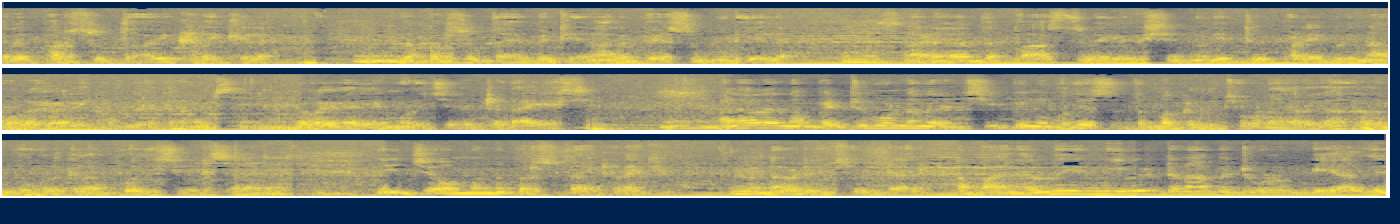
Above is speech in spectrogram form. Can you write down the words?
எனக்கு பரிசுத்தாவி கிடைக்கல. இந்த பரிசுத்தாவை பற்றி என்னால பேச முடியல. அதனால அந்த பாஸ்டர் விஷயம் பண்ணிட்டு பழையபடி நான் உலக வேலைக்கு வந்திருக்கிறேன். உலக வேலையை முடிச்சு ரிட்டர்ட் ஆயிடுச்சு அதனால நான் பெற்றுக்கொண்டு அந்த ரட்சிப்பின் உபதேசத்தை மக்களுக்கு சொன்னதற்காக வந்து உங்களுக்கு எல்லாம் போதிச்சு சார் நீ ஜோமன்னு பரிசுத்தாவி கிடைக்கும். அப்படின்னு சொல்லிட்டாரு. அப்ப அதனால இவர்கிட்ட நான் பெற்றுக்கொள்ள முடியாது.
